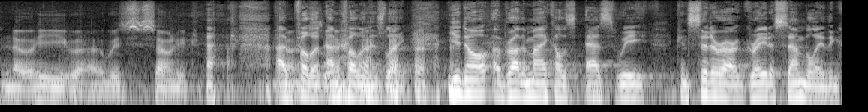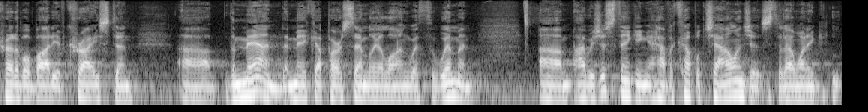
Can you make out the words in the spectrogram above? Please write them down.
No, he uh, was soundly. I'm, pulling, I'm pulling his leg. You know, uh, Brother Michael, as we consider our great assembly, the incredible body of Christ, and uh, the men that make up our assembly along with the women, um, I was just thinking I have a couple challenges that I want to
